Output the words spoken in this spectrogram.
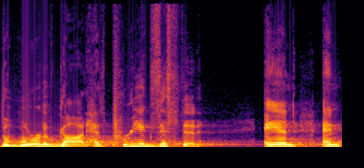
the word of God has pre-existed. And and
